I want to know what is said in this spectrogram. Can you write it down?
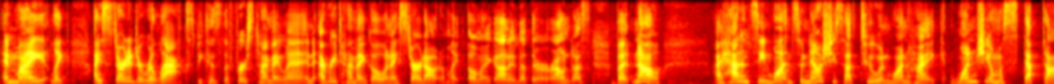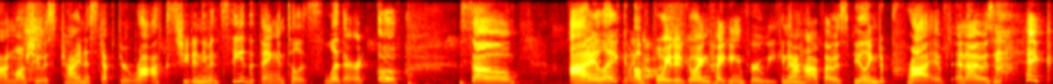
And my, like, I started to relax because the first time I went, and every time I go when I start out, I'm like, oh my God, I bet they're around us. But no, I hadn't seen one. So now she saw two in one hike. One she almost stepped on while she was trying to step through rocks. She didn't even see the thing until it slithered. Ugh. So I Oh like my gosh. avoided going hiking for a week and a half. I was feeling deprived and I was like,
